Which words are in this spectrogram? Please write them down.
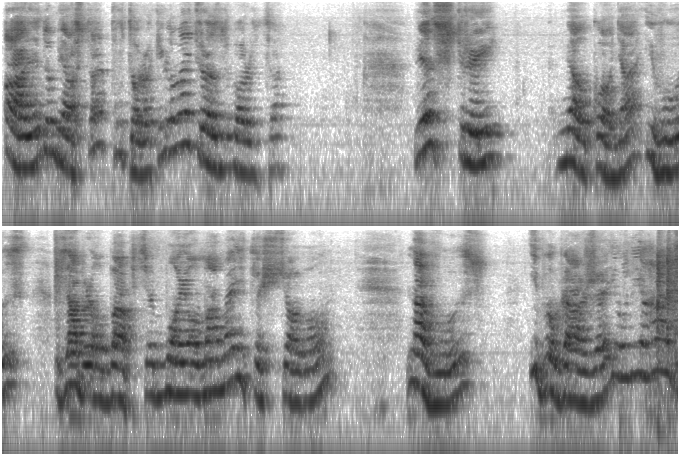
ale do miasta półtora kilometra z dworca. Więc stryj miał konia i wóz, zabrał babcię, moją mamę i teściową na wóz i bogarze i odjechali.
